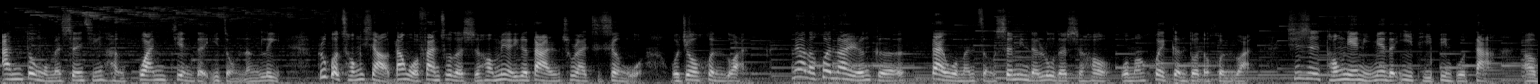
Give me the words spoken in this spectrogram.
安顿我们身心很关键的一种能力。如果从小当我犯错的时候，没有一个大人出来指正我，我就混乱。那样的混乱人格带我们走生命的路的时候，我们会更多的混乱。其实童年里面的议题并不大，呃，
